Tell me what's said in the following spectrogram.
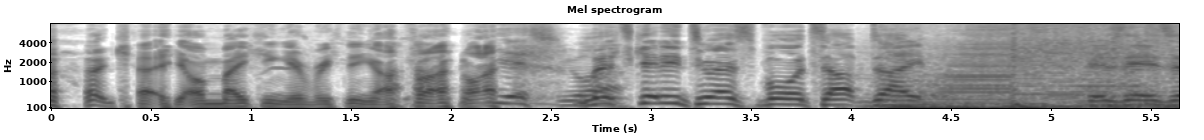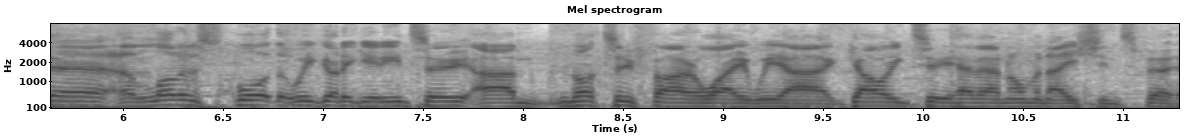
okay, I'm making everything up, aren't I? Yes, you are. Let's get into our sports update. Because there's a, a lot of sport that we've got to get into. Um, not too far away, we are going to have our nominations for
